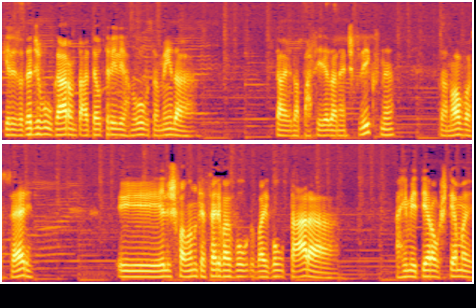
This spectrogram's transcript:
que eles até divulgaram tá, até o trailer novo também da, da, da parceria da Netflix, né? Da nova série. E eles falando que a série vai, vol- vai voltar a, a remeter aos temas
